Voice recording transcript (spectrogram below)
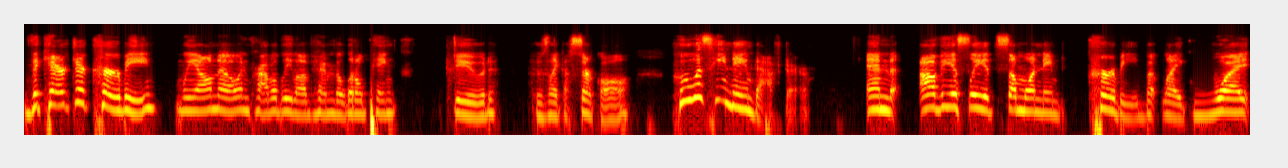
the character Kirby, we all know and probably love him, the little pink dude who's like a circle. Who was he named after? And obviously, it's someone named Kirby, but like, what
